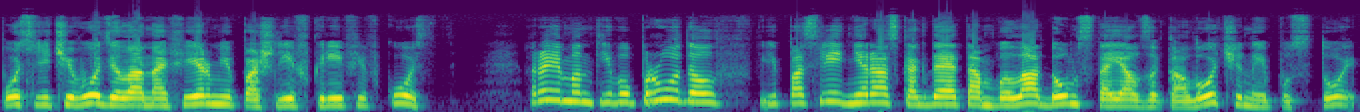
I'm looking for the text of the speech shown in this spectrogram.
После чего дела на ферме пошли в кривь и в кость. Реймонд его продал, и последний раз, когда я там была, дом стоял заколоченный и пустой.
